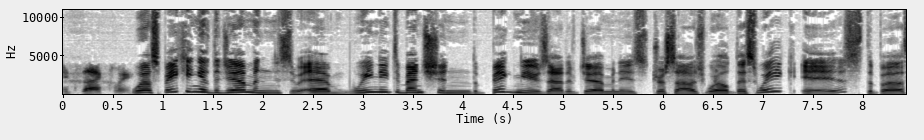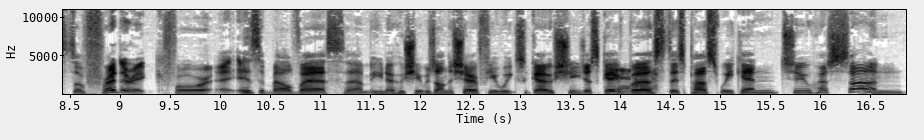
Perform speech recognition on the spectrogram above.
Exactly. Well, speaking of the Germans, um, we need to mention the big news out of Germany's dressage world this week is the birth of Frederick for uh, Isabell Werth, um, you know, who she was on the show a few weeks ago. She just gave Yeah. birth this past weekend to her son.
